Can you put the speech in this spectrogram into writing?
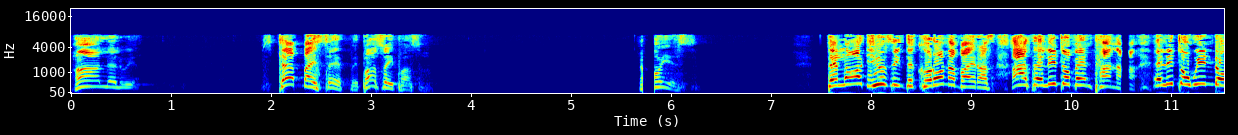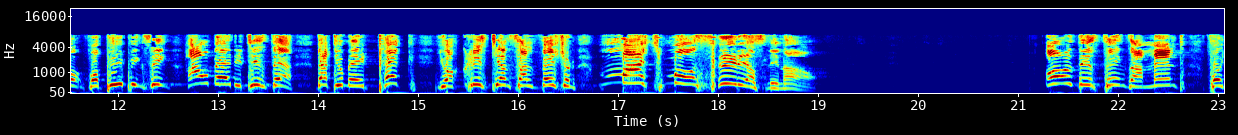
Hallelujah. Step by step, paso y paso. Oh, yes. The Lord using the coronavirus as a little ventana, a little window for peeping, seeing how bad it is there, that you may take your Christian salvation much more seriously now. All these things are meant for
